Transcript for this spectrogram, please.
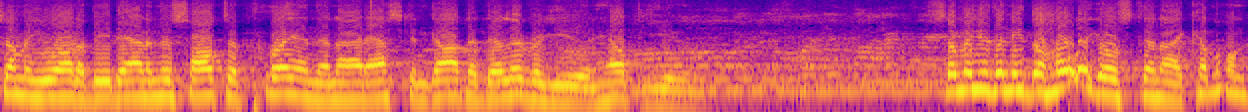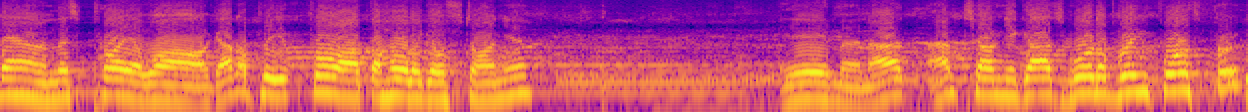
Some of you ought to be down in this altar praying tonight, asking God to deliver you and help you. Some of you that need the Holy Ghost tonight, come on down and let's pray a while. God will pour out the Holy Ghost on you. Amen. I, I'm telling you, God's word will bring forth fruit.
